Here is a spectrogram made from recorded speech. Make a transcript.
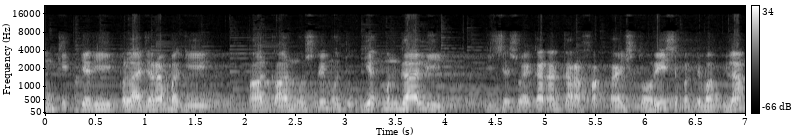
mungkin jadi pelajaran bagi kawan-kawan muslim untuk giat menggali disesuaikan antara fakta historis seperti Bapak bilang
